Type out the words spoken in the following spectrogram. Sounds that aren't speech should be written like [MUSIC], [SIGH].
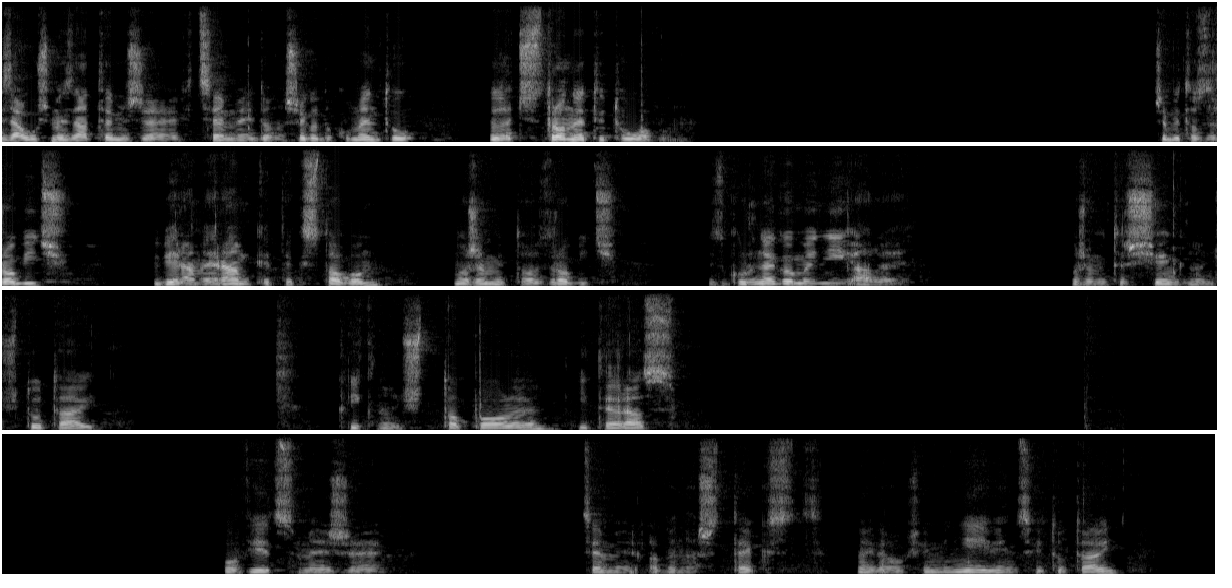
Załóżmy zatem, że chcemy do naszego dokumentu dodać stronę tytułową. Żeby to zrobić, wybieramy ramkę tekstową. Możemy to zrobić z górnego menu, ale możemy też sięgnąć tutaj, kliknąć to pole i teraz powiedzmy, że chcemy, aby nasz tekst znajdował się mniej więcej tutaj.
